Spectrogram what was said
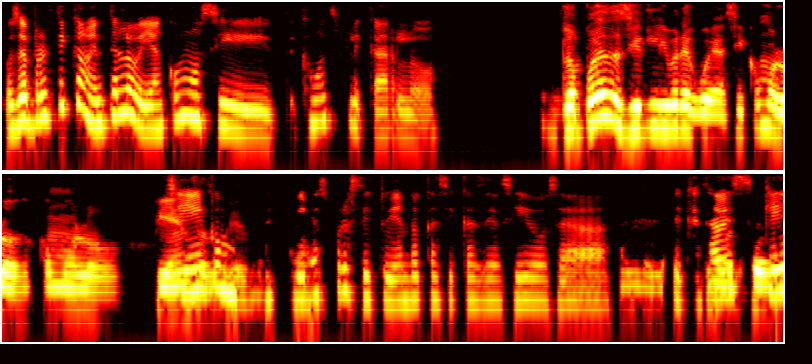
o sea, prácticamente lo veían como si, ¿cómo explicarlo? Lo puedes decir libre, güey, así como lo, como lo sí, como que estuvieras prostituyendo casi, casi así, o sea, de que, ¿sabes qué?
